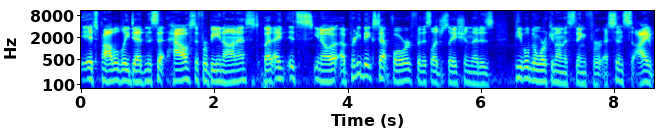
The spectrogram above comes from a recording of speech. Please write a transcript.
It's probably dead in the House if we're being honest, but it's you know a pretty big step forward for this legislation that is people have been working on this thing for uh, since I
